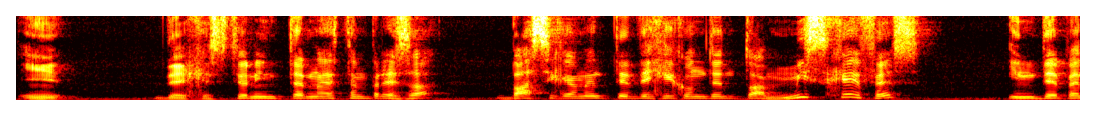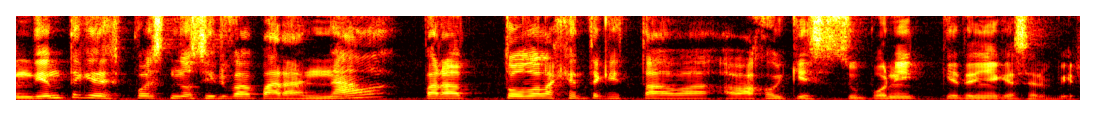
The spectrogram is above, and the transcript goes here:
de gestión interna de esta empresa básicamente deje contento a mis jefes, independiente que después no sirva para nada para toda la gente que estaba abajo y que se supone que tenía que servir.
